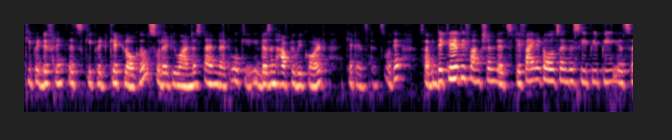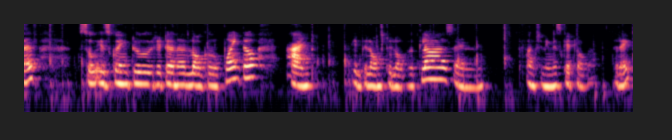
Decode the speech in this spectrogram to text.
keep it different. Let's keep it get logger so that you understand that, okay, it doesn't have to be called get instance. Okay. So I will declare the function. Let's define it also in the CPP itself. So it's going to return a logger pointer and it belongs to logger class and the function name is get logger, right?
